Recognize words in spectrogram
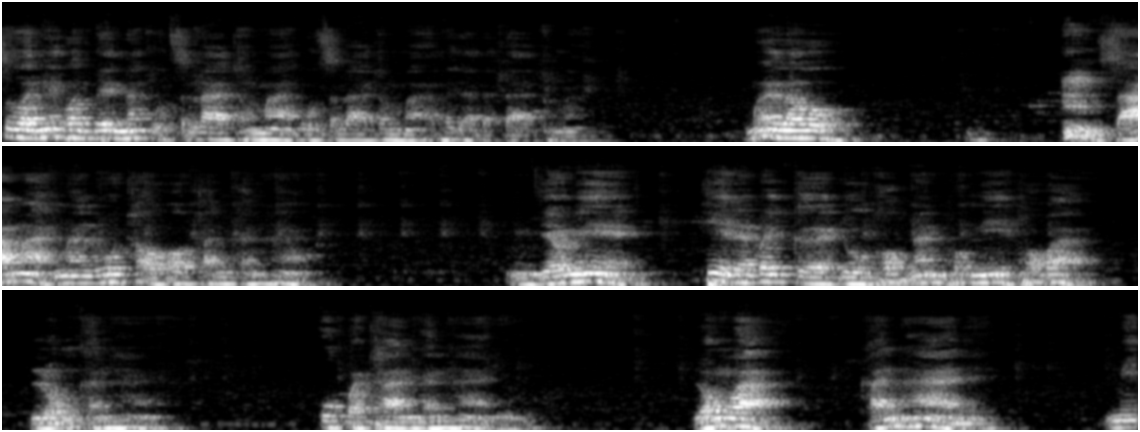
ส่วนนี้คนเป็นนักกุศลธรรมะกุศลธรรมะพยากตาธรรมะเมื่อเราสามารถมารู้เท่าเอาทันขันห้าเดี๋ยวนี้ที่เราไปเกิดอยู่พบนั้นพบนี้เพราะว่า หลงขันห้าอุปทานขันห้าอยู่ หลงว่าขันห้านี่มี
